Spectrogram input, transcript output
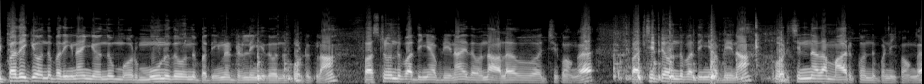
இப்போதைக்கு வந்து பார்த்திங்கன்னா இங்கே வந்து ஒரு மூணு இது வந்து பார்த்திங்கன்னா ட்ரில்லிங் இது வந்து போட்டுக்கலாம். ஃபஸ்ட்டு வந்து பார்த்திங்க அப்படின்னா இதை வந்து அளவு வச்சுக்கோங்க. வச்சுட்டு வந்து பார்த்திங்க அப்படின்னா ஒரு சின்னதாக மார்க் வந்து பண்ணிக்கோங்க.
